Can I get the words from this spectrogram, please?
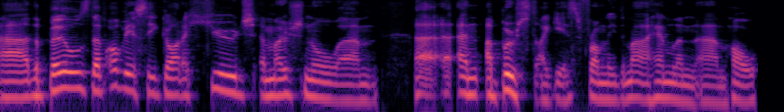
uh, the Bills they've obviously got a huge emotional um, uh, and a boost, I guess, from the Damar Hamlin um, whole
